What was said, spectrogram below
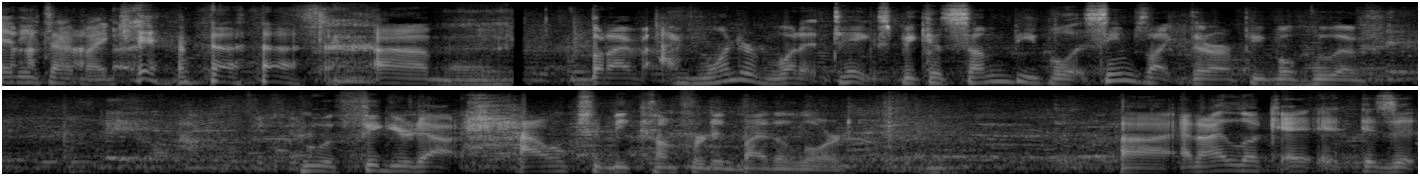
anytime I can. um, but I've, I've wondered what it takes because some people, it seems like there are people who have who have figured out how to be comforted by the Lord. Uh, and I look at it, is it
